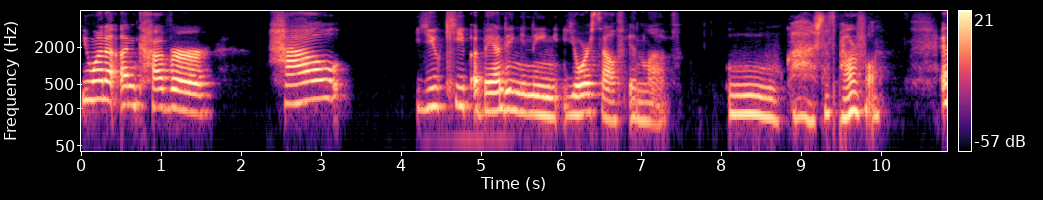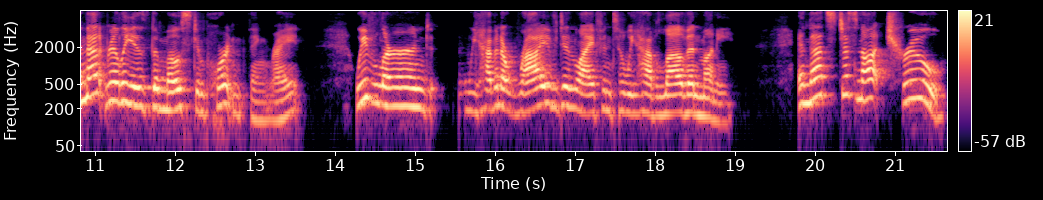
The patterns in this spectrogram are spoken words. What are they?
You want to uncover how you keep abandoning yourself in love. Ooh, gosh, that's powerful. And that really is the most important thing, right? We've learned we haven't arrived in life until we have love and money. And that's just not true.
